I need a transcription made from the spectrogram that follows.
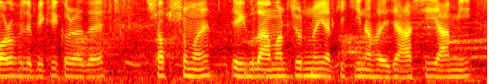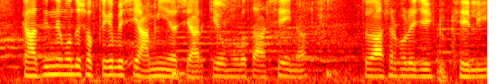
বড় হলে বিক্রি করে দেয়। সব সময় এইগুলো আমার জন্যই আর কি কিনা হয় যে আসি আমি কাজিনদের মধ্যে সব থেকে বেশি আমি আসি আর কেউ মূলত আসেই না। তো আসার পরে যে একটু খেলি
